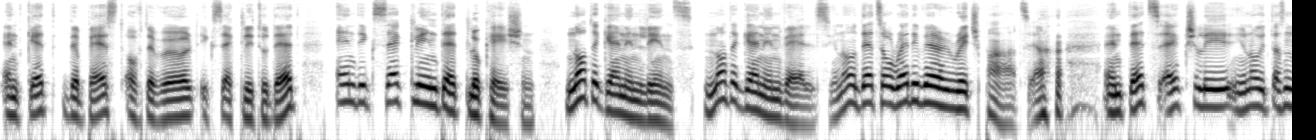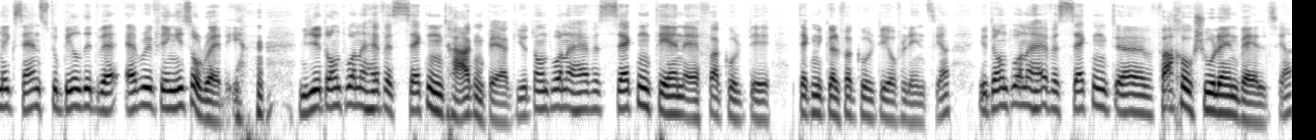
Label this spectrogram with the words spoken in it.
and get the best of the world exactly to that and exactly in that location. Not again in Linz, not again in Wels. You know, that's already very rich parts. Yeah? And that's actually, you know, it doesn't make sense to build it where everything is already. you don't want to have a second Hagenberg. You don't want to have a second TNF faculty, technical faculty of Linz. Yeah? You don't want to have a second uh, Fachhochschule in Wels. Yeah?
